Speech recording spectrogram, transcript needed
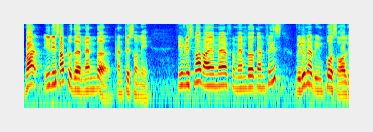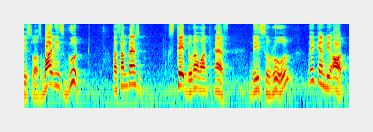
But it is up to the member countries only. If it is not IMF member countries, we do not have to impose all these laws. But it is good. But sometimes state do not want to have this rule, they can be out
